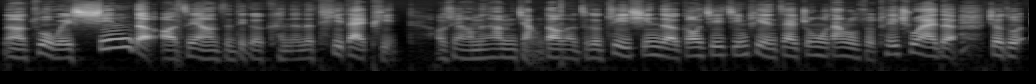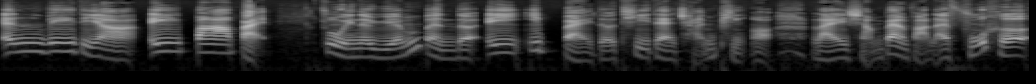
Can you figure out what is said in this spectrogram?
那作为新的啊这样子这个可能的替代品啊，所以他们他们讲到了这个最新的高阶晶片在中国大陆所推出来的叫做 NVIDIA A 八百，作为呢原本的 A 一百的替代产品啊，来想办法来符合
